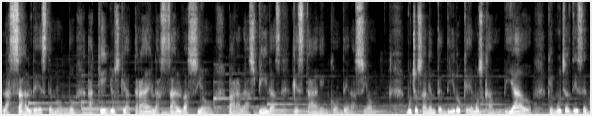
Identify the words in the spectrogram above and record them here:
la sal de este mundo, aquellos que atraen la salvación para las vidas que están en condenación. Muchos han entendido que hemos cambiado, que muchas dicen,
